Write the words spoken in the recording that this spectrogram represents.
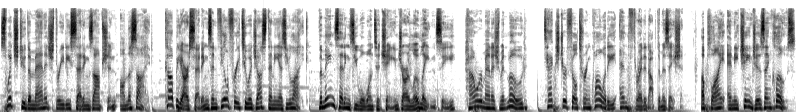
Switch to the Manage 3D Settings option on the side. Copy our settings and feel free to adjust any as you like. The main settings you will want to change are low latency, power management mode, texture filtering quality, and threaded optimization. Apply any changes and close.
